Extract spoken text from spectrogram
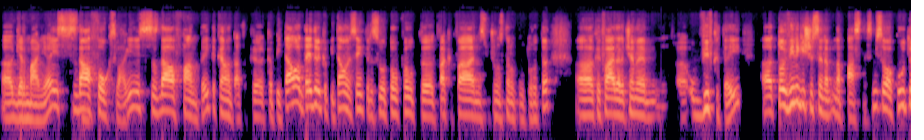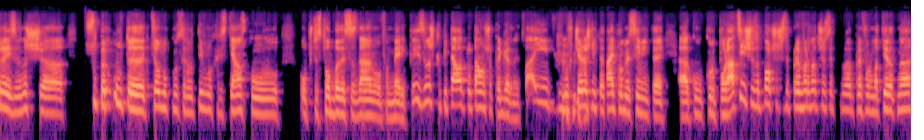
а, Германия и се създава Volkswagen и се създава Фанта и така нататък. Капитала, едрия капитал не се интересува толкова от това каква е насочеността на културата, а, каква е, да речем, обвивката й. А, той винаги ще се напасне. В смисъл, ако утре изведнъж а, супер ултраредакционно консервативно християнско общество бъде създадено в Америка, изведнъж капиталът тотално ще прегърне това и до вчерашните най-прогресивните а, корпорации ще започнат, ще се превърнат, ще се преформатират на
